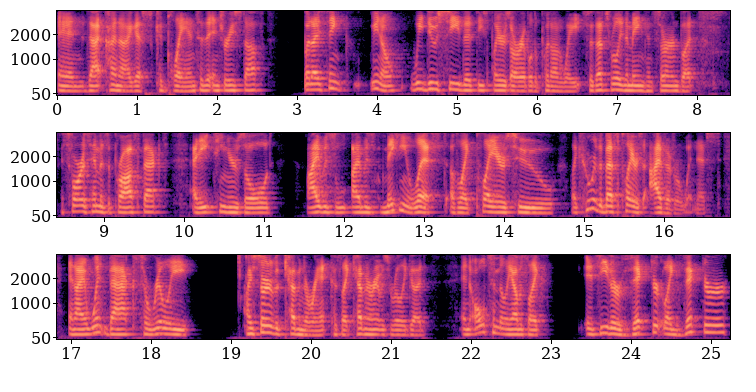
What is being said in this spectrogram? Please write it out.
and that kind of I guess could play into the injury stuff. But I think you know we do see that these players are able to put on weight, so that's really the main concern. But as far as him as a prospect at 18 years old, I was I was making a list of like players who like who are the best players I've ever witnessed, and I went back to really. I started with Kevin Durant because like Kevin Durant was really good, and ultimately I was like, it's either Victor like Victor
